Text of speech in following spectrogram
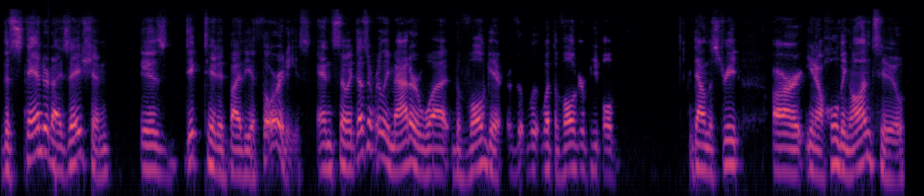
the standardization is dictated by the authorities. And so it doesn't really matter what the vulgar what the vulgar people down the street are you know holding on to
